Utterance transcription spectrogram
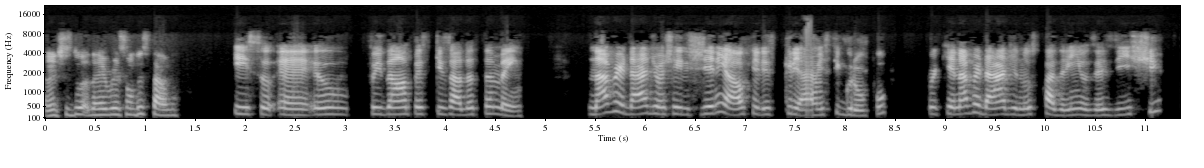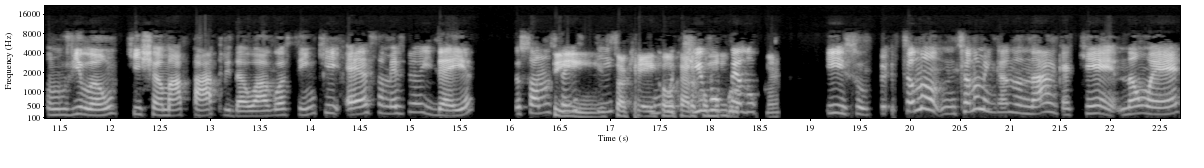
antes do, da reversão do estalo. Isso, é, eu fui dar uma pesquisada também. Na verdade, eu achei genial que eles criaram esse grupo, porque na verdade, nos quadrinhos existe um vilão que chama a Pátrida ou algo assim, que é essa mesma ideia. Eu só não Sim, sei se só que aí colocaram como um pelo grupo, né? Isso, se eu não, se eu não me engano, na HQ não é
